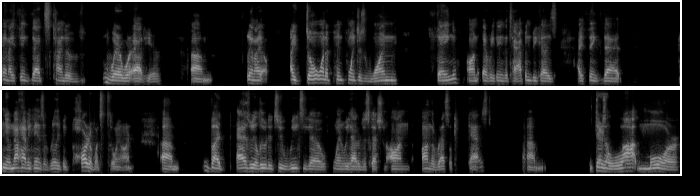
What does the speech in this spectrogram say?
And I think that's kind of where we're at here. Um, and I I don't want to pinpoint just one thing on everything that's happened because I think that you know not having fans is a really big part of what's going on. Um, but as we alluded to weeks ago when we had a discussion on on the WrestleCast, um, there's a lot more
